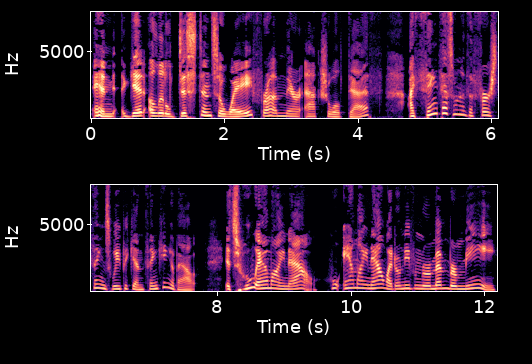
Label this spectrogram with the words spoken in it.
and get a little distance away from their actual death, I think that's one of the first things we begin thinking about. It's who am I now? Who am I now? I don't even remember me.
